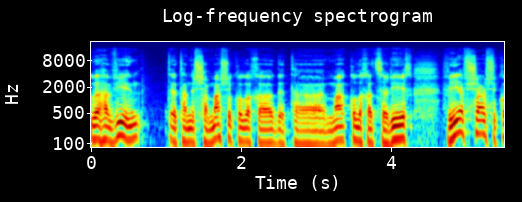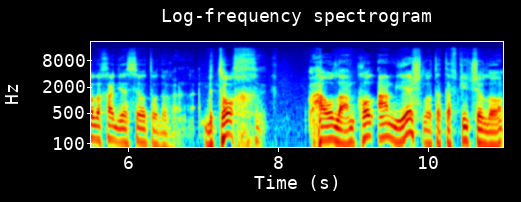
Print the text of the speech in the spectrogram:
להבין את הנשמה של כל אחד, את מה כל אחד צריך, ואי אפשר שכל אחד יעשה אותו דבר. בתוך העולם, כל עם יש לו את התפקיד שלו,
